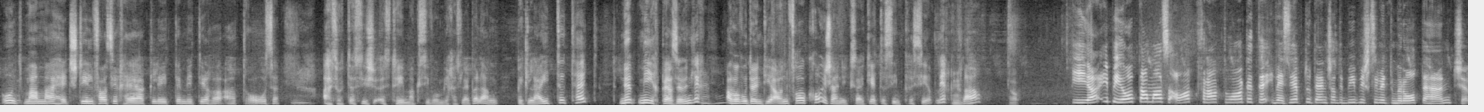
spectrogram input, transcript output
Und Mama hat still vor sich hergelegt mit ihrer Arthrose. Mhm. Also das ist ein Thema, das mich ein Leben lang begleitet hat. Nicht mich persönlich, mhm. aber wo dann die Anfrage kam, habe ich gesagt, ja, das interessiert mich, mhm. klar. Ja. ja, ich bin auch damals angefragt worden. Ich weiß nicht, ob du dann schon dabei bist mit dem roten Händchen.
